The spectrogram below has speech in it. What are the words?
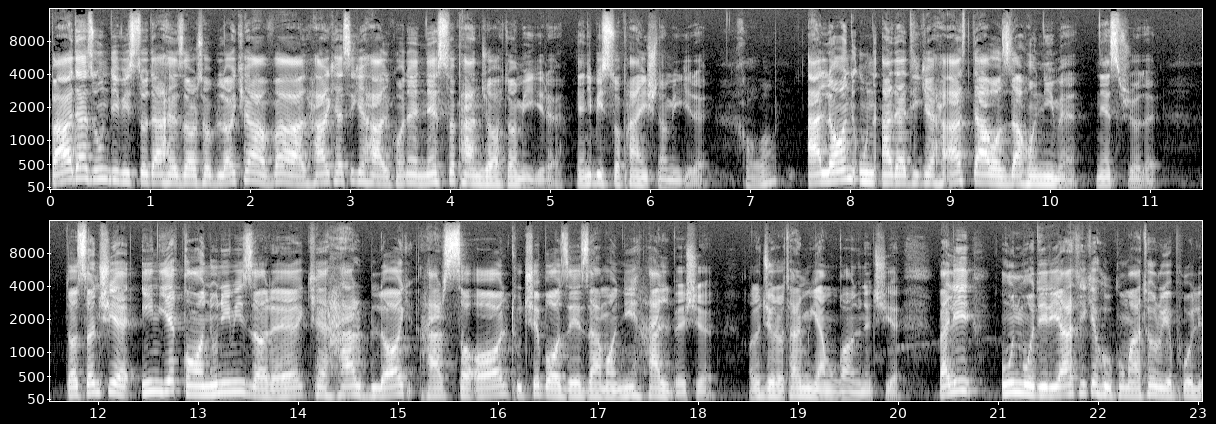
بعد از اون 210 هزار تا بلاک اول هر کسی که حل کنه نصف 50 تا می‌گیره. یعنی 25 تا می‌گیره. خب. الان اون عددی که هست دوازده و نیمه نصف شده. داستان چیه؟ این یه قانونی می‌ذاره که هر بلاک هر سوال تو چه بازه زمانی حل بشه. حالا جلوتر میگم اون قانون چیه. ولی اون مدیریتی که حکومت ها روی, پول...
